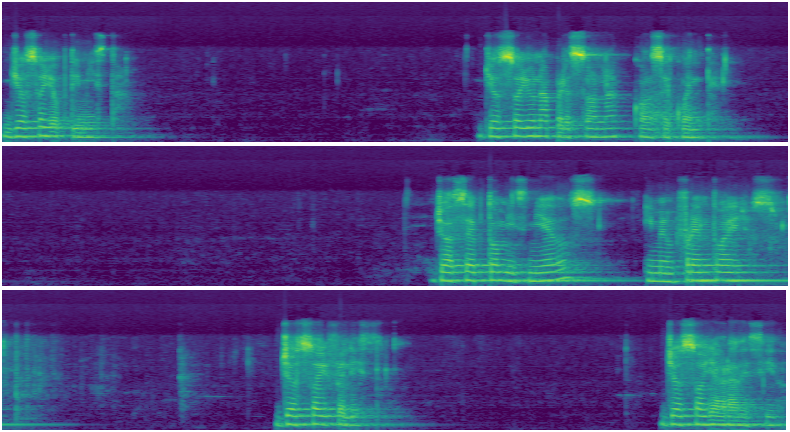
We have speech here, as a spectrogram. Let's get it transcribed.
Yo soy optimista. Yo soy una persona consecuente. Yo acepto mis miedos y me enfrento a ellos. Yo soy feliz. Yo soy agradecido.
